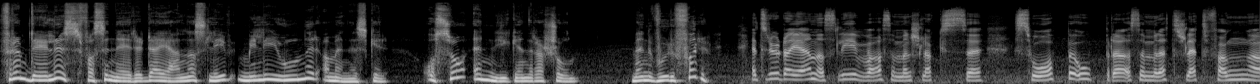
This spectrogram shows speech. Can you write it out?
Fremdeles fascinerer Dianas liv millioner av mennesker, også en ny generasjon. Men hvorfor? Jeg tror Dianas liv var som en slags eh, såpeopera som rett og slett fanga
